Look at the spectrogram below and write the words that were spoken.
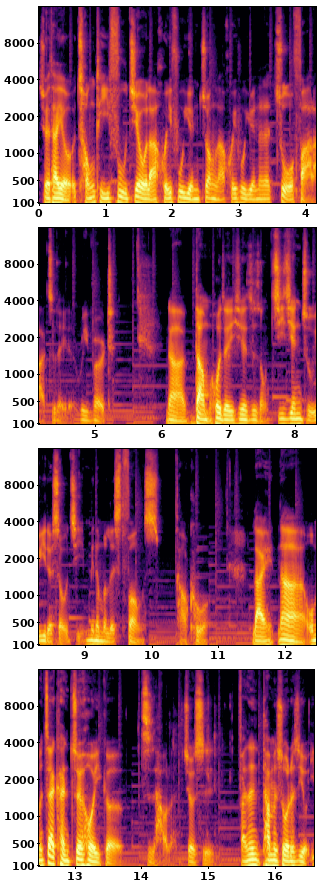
所以它有重提复旧啦、恢复原状啦、恢复原来的做法啦之类的，revert。那 dumb 或者一些这种极简主义的手机，minimalist phones，好酷。来，那我们再看最后一个字好了，就是反正他们说的是有一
